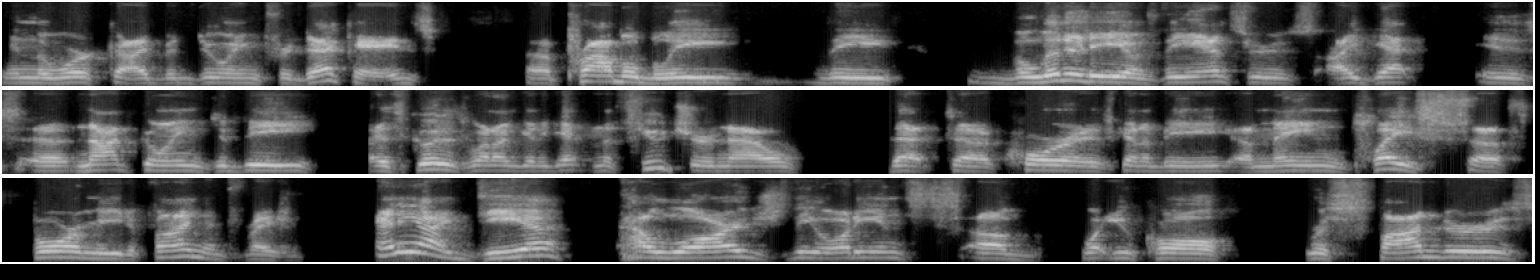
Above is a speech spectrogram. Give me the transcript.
in the work I've been doing for decades, uh, probably the validity of the answers I get is uh, not going to be as good as what I'm going to get in the future now that uh, Quora is going to be a main place uh, for me to find information. Any idea how large the audience of what you call responders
